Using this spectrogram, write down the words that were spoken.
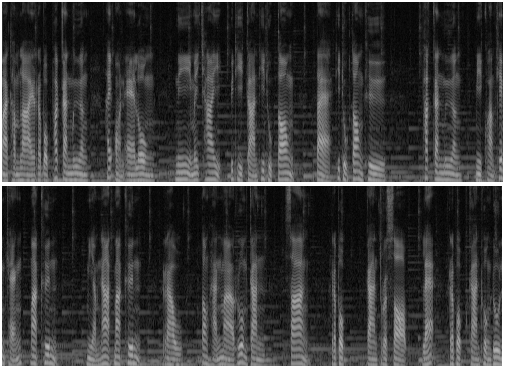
มาทำลายระบบพักการเมืองให้อ่อนแอลง นี่ไม่ใช่วิธีการที่ถูกต้อง แต่ที่ถูกต้องคือพักการเมืองมีความเข้มแข็งมากขึ้น มีอำนาจมากขึ้น เรา ต้องหันมาร่วมกัน สร้าง ระบบการตรวจสอบ และระบบการทวงดุล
